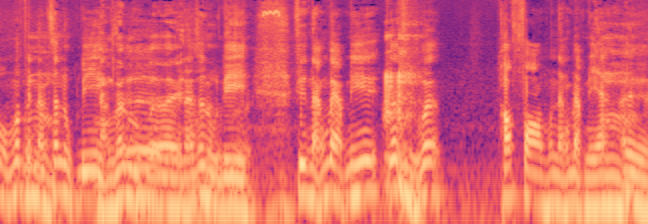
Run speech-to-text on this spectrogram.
ผมว่าเป็นหนังสนุกดีหนังสนุกเลยออหนังสนุกดี คือหนังแบบนี้ก็ถือว่า top form ของหนังแบบเนี้ยอืมเออ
